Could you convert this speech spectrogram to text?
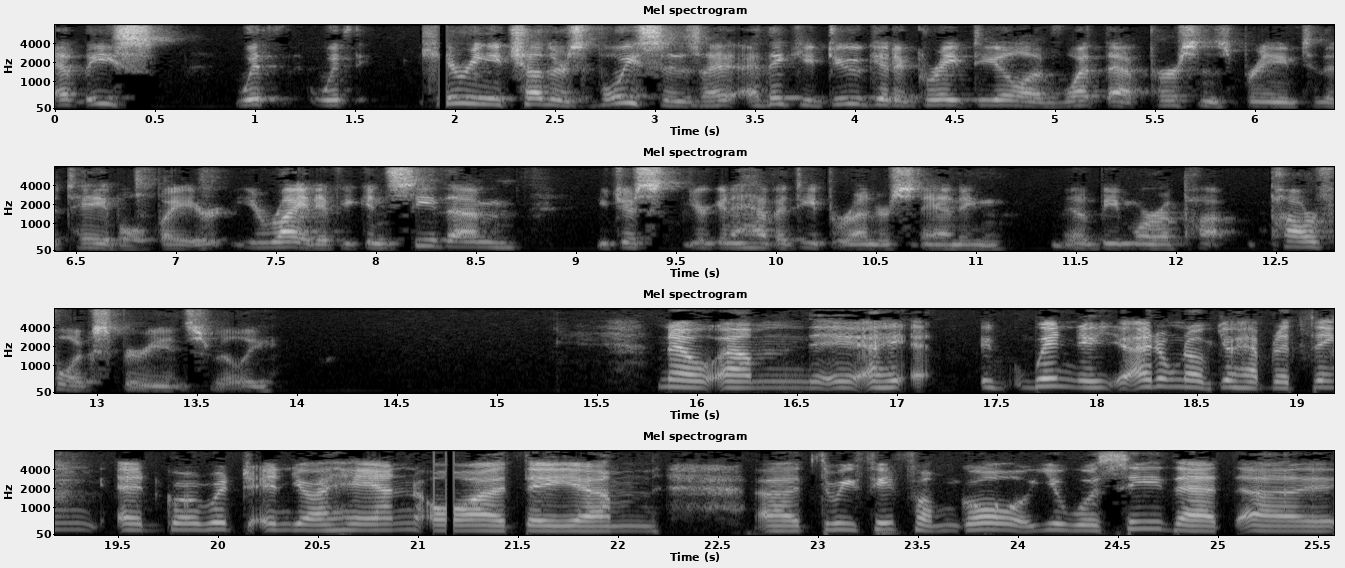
at least with with hearing each other's voices, I, I think you do get a great deal of what that person's bringing to the table. But you're you're right. If you can see them you just you're going to have a deeper understanding. It'll be more a po- powerful experience really. No um I, when I don't know if you have the Think and Grow Rich in your hand or the um, uh, three feet from gold, you will see that uh,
